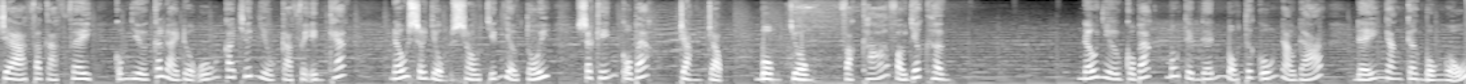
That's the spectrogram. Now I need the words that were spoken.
trà và cà phê cũng như các loại đồ uống có chứa nhiều caffeine khác, nếu sử dụng sau 9 giờ tối sẽ khiến cô bác trằn trọc, bồn chồn và khó vào giấc hơn. Nếu như cô bác muốn tìm đến một thức uống nào đó để ngăn cơn buồn ngủ,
